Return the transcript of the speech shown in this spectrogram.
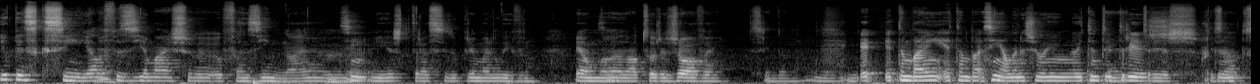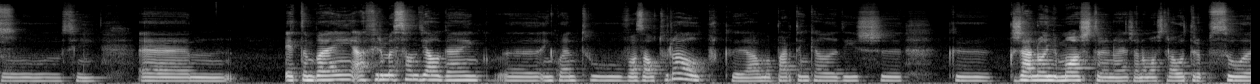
Eu penso que sim, ela É. fazia mais uh, o fanzine, não é? Sim. E este terá sido o primeiro livro. É uma Sim. autora jovem. De- É, é também, é também. Sim, ela nasceu em 83. 83, portanto, exato. sim. Ahm, é também a afirmação de alguém eh, enquanto voz autoral, porque há uma parte em que ela diz eh, que, que, já não lhe mostra, não é? Já não mostra a outra pessoa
